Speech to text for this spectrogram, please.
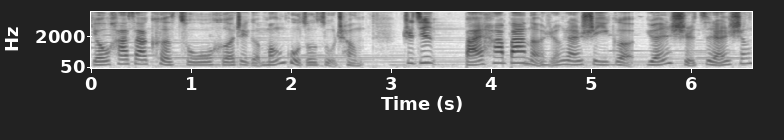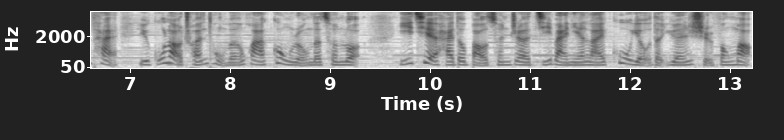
由哈萨克族和这个蒙古族组成。至今，白哈巴呢仍然是一个原始自然生态与古老传统文化共融的村落。一切还都保存着几百年来固有的原始风貌。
